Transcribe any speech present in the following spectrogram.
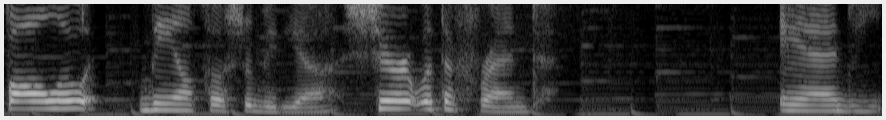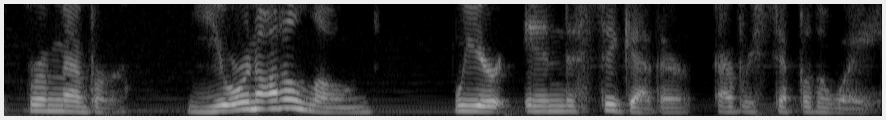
follow me on social media, share it with a friend, and remember, you're not alone. We are in this together every step of the way.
